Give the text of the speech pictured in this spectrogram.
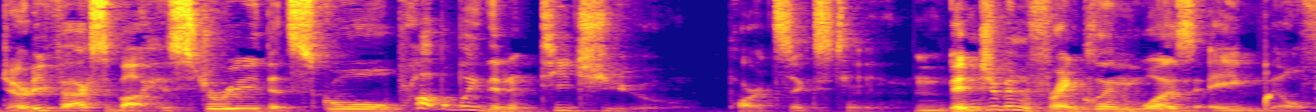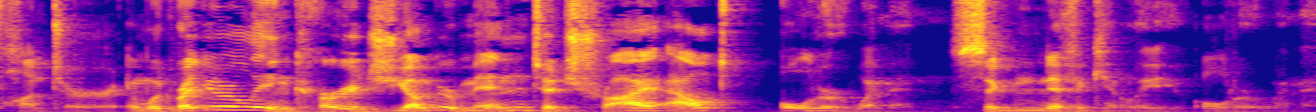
Dirty facts about history that school probably didn't teach you. Part 16. Benjamin Franklin was a MILF hunter and would regularly encourage younger men to try out older women, significantly older women.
